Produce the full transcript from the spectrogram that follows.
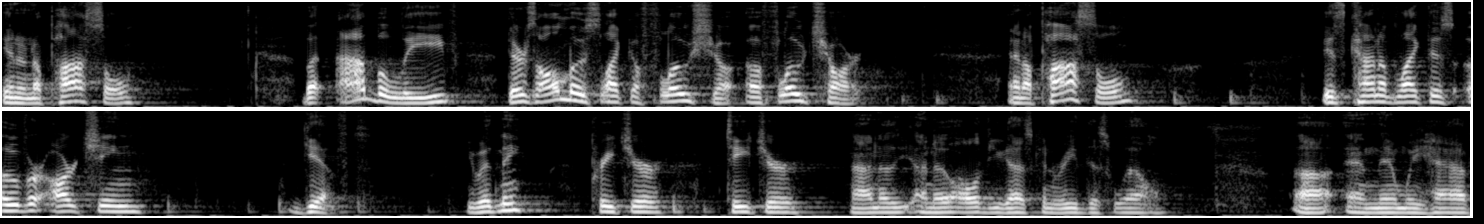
in an apostle. But I believe there's almost like a flow, sh- a flow chart. An apostle is kind of like this overarching gift. You with me? Preacher, teacher. Now, I know, I know all of you guys can read this well. Uh, and then we have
